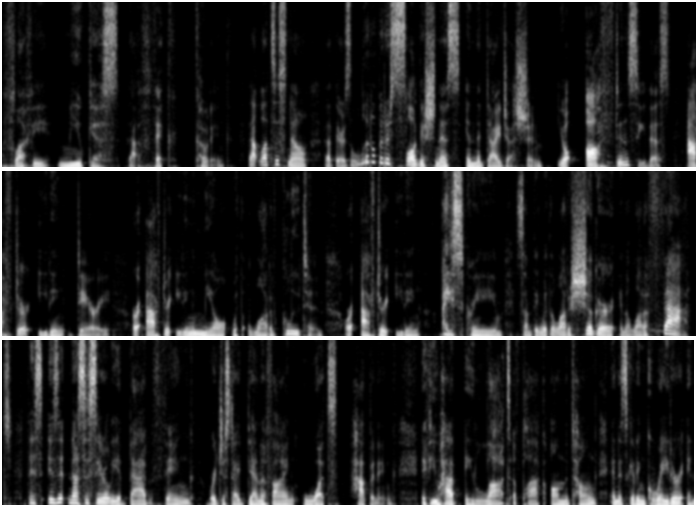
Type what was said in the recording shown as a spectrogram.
fluffy mucus, that thick coating. That lets us know that there's a little bit of sluggishness in the digestion. You'll often see this after eating dairy or after eating a meal with a lot of gluten or after eating ice cream, something with a lot of sugar and a lot of fat. This isn't necessarily a bad thing. We're just identifying what's happening. If you have a lot of plaque on the tongue and it's getting greater in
